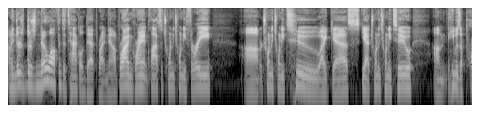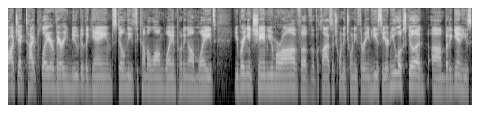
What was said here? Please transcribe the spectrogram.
I mean, there's there's no offensive tackle depth right now. Brian Grant, class of 2023 um, or 2022, I guess. Yeah, 2022. Um, he was a project type player, very new to the game, still needs to come a long way in putting on weight. You bring in Sham Umarov of the class of 2023, and he's here and he looks good. Um, but again, he's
